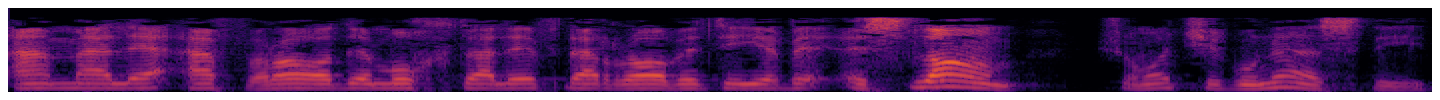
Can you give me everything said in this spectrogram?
عمل افراد مختلف در رابطه به اسلام شما چگونه هستید؟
